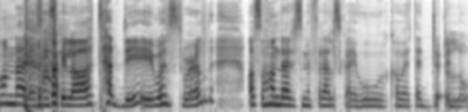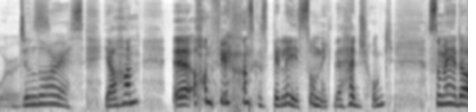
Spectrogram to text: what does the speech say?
Han der som spiller Teddy i Westworld. Altså han der som er forelska i henne, hva heter hun? Dolores. Dolores. Ja, han, uh, han han skal spille i Sonic the Hedgehog, som er da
